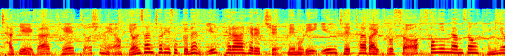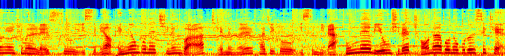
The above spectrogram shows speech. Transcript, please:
자기 애가 개 쩌시네요. 연산 처리 속도는 1테라 헤르츠, 메모리 1제타바이트로서 성인 남성 100명의 힘을 낼수 있으며 100명분의 지능과 재능을 가지고 있습니다. 동네 미용실의 전화번호부를 스캔,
